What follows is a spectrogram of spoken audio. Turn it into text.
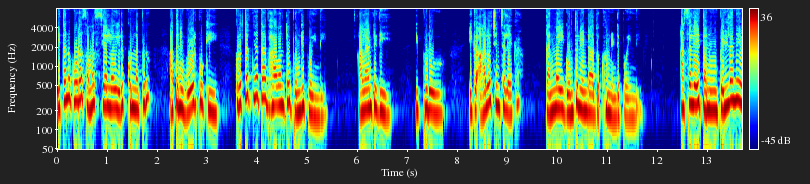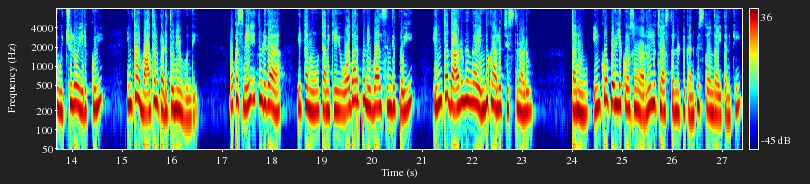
ఇతను కూడా సమస్యల్లో ఇరుక్కున్నప్పుడు అతని ఓర్పుకి కృతజ్ఞతాభావంతో పొంగిపోయింది. అలాంటిది ఇప్పుడు ఇక ఆలోచించలేక తన్మయి గొంతు నిండా దుఃఖం నిండిపోయింది. అసలే తను పెళ్ళనే ఉచ్చులో ఇరుక్కుని ఇంకా బాధలు పడుతూనే ఉంది. ఒక స్నేహితుడిగా ఇతను తనకి ఓదార్పునివ్వాల్సింది పోయి ఇంత దారుణంగా ఎందుకు ఆలోచిస్తున్నాడు? తను ఇంకో పెళ్ళి కోసం అర్రులు చేస్తున్నట్టు కనిపిస్తోందా ఇతనికి?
